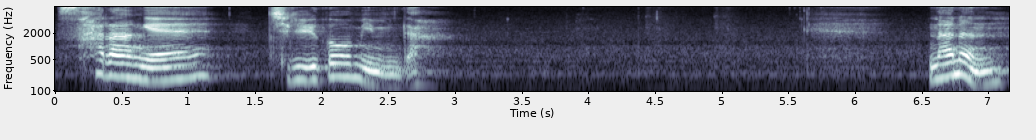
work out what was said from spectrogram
사랑의 즐거움입니다. 나는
